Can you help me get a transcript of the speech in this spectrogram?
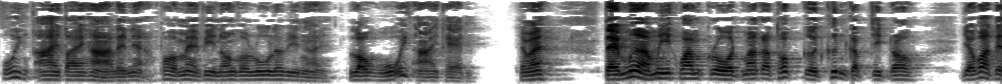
โอ้ยอายตายหาเลยเนี่ย พ่อแม่พี่น้องก็รู้แล้วยังไง เราโอ้ยอายแทนใช่ไหมแต่เมื่อมีความโกรธมากระทบเกิดขึ้นกับจิตเรา อย่าว่าแต่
